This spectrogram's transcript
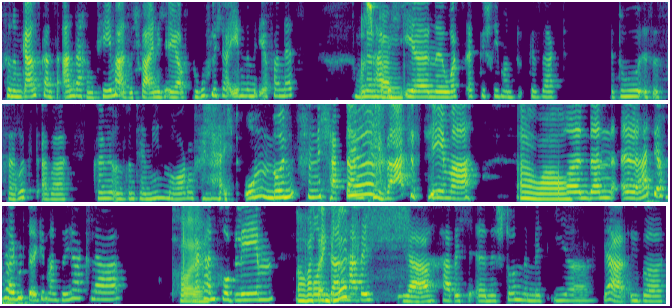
zu einem ganz, ganz anderen Thema. Also ich war eigentlich eher auf beruflicher Ebene mit ihr vernetzt. Und dann habe ich ihr eine WhatsApp geschrieben und gesagt, du, es ist verrückt, aber können wir unseren Termin morgen vielleicht ummünzen? Ich habe da ja. ein privates Thema. Oh, wow. Und dann äh, hat sie auch total gut reagiert. Man so, ja klar. Toll. Gar kein Problem. Oh, was und ein dann Glück. habe ich, ja, habe ich äh, eine Stunde mit ihr, ja, über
